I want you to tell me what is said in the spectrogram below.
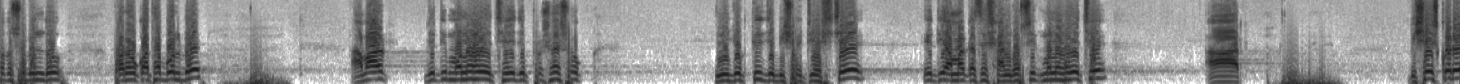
সদস্যবৃন্দ পরেও কথা বলবে। আমার যেটি মনে হয়েছে যে প্রশাসক নিযুক্তির যে বিষয়টি এসছে, এটি আমার কাছে সাংঘর্ষিক মনে হয়েছে। আর বিশেষ করে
